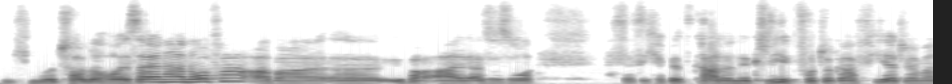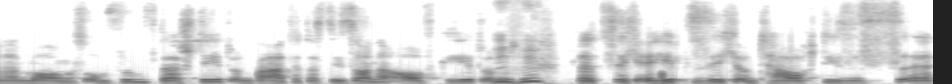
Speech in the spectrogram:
nicht nur tolle Häuser in Hannover, aber äh, überall, also so das heißt, ich habe jetzt gerade eine Klinik fotografiert, wenn man dann morgens um fünf da steht und wartet, dass die Sonne aufgeht und mhm. plötzlich erhebt sie sich und taucht dieses, äh,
